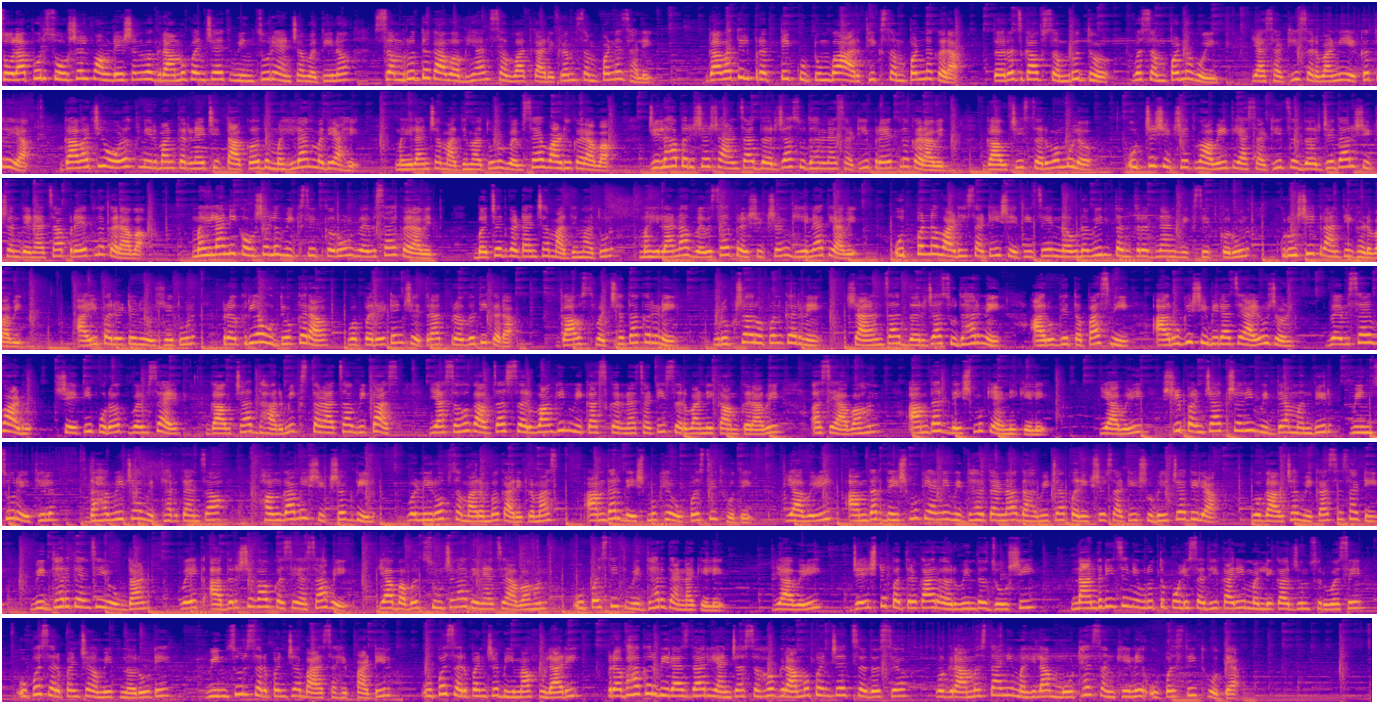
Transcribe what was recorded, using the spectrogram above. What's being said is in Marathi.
सोलापूर सोशल फाउंडेशन व ग्रामपंचायत विंचूर यांच्या वतीनं समृद्ध गाव अभियान संवाद कार्यक्रम संपन्न झाले. गावातील प्रत्येक कुटुंब आर्थिक संपन्न करा तरच गाव समृद्ध व संपन्न होईल. यासाठी सर्वांनी एकत्र या. गावाची ओळख निर्माण करण्याची ताकद महिलांमध्ये आहे. महिलांच्या माध्यमातून व्यवसाय वाढ करावा. जिल्हा परिषद शाळांचा दर्जा सुधारण्यासाठी प्रयत्न करावेत. गावची सर्व मुलं उच्च शिक्षित व्हावीत यासाठीच दर्जेदार शिक्षण देण्याचा प्रयत्न करावा. महिलांनी कौशल्य विकसित करून व्यवसाय करावेत. बचत गटांच्या माध्यमातून महिलांना व्यवसाय प्रशिक्षण घेण्यात यावे. उत्पन्न वाढीसाठी शेतीचे नवनवीन तंत्रज्ञान विकसित करून कृषी क्रांती घडवावी. आई पर्यटन योजनेतून प्रक्रिया उद्योग करा व पर्यटन क्षेत्रात प्रगती करा. गाव स्वच्छता करणे वृक्षारोपण करणे शाळांचा दर्जा सुधारणे आरोग्य तपासणी आरोग्य शिबिराचे आयोजन व्यवसाय वाढ शेतीपूरक व्यवसाय गावच्या धार्मिक स्थळाचा विकास यासह गावचा सर्वांगीण विकास करण्यासाठी सर्वांनी काम करावे असे आवाहन आमदार देशमुख यांनी केले. यावेळी श्री पंचाक्षरी विद्या मंदिर विंचूर येथील दहावीच्या विद्यार्थ्यांचा हंगामी शिक्षक दिन व निरोप समारंभ कार्यक्रमास आमदार देशमुख हे उपस्थित होते. यावेळी आमदार देशमुख यांनी विद्यार्थ्यांना दहावीच्या परीक्षेसाठी शुभेच्छा दिल्या व गावच्या विकासासाठी विद्यार्थ्यांचे योगदान व एक आदर्श गाव कसे असावे याबाबत सूचना देण्याचे आवाहन उपस्थित विद्यार्थ्यांना केले. यावेळी ज्येष्ठ पत्रकार अरविंद जोशी नांदणीचे निवृत्त पोलीस अधिकारी मल्लिकार्जुन सुरवसे उपसरपंच अमित नरोटे विंचूर सरपंच बाळासाहेब पाटील उपसरपंच भीमा फुलारी प्रभाकर बिराजदार यांच्यासह ग्रामपंचायत सदस्य व ग्रामस्थ आणि महिला मोठ्या संख्येने उपस्थित होत्या.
